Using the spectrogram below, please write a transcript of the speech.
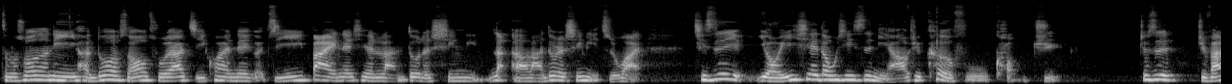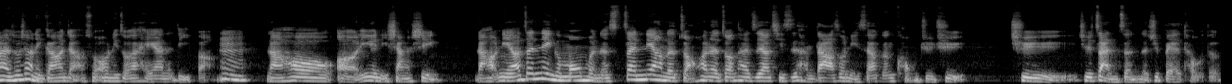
怎么说呢？你很多的时候，除了要击溃那个击败那些懒惰的心理、懒呃懒惰的心理之外，其实有一些东西是你要去克服恐惧。就是举凡来说，像你刚刚讲说，哦，你走在黑暗的地方，嗯，然后呃，因为你相信，然后你要在那个 moment 的，在那样的转换的状态之下，其实很大的时候，你是要跟恐惧去。去去战争的，去 battle 的，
